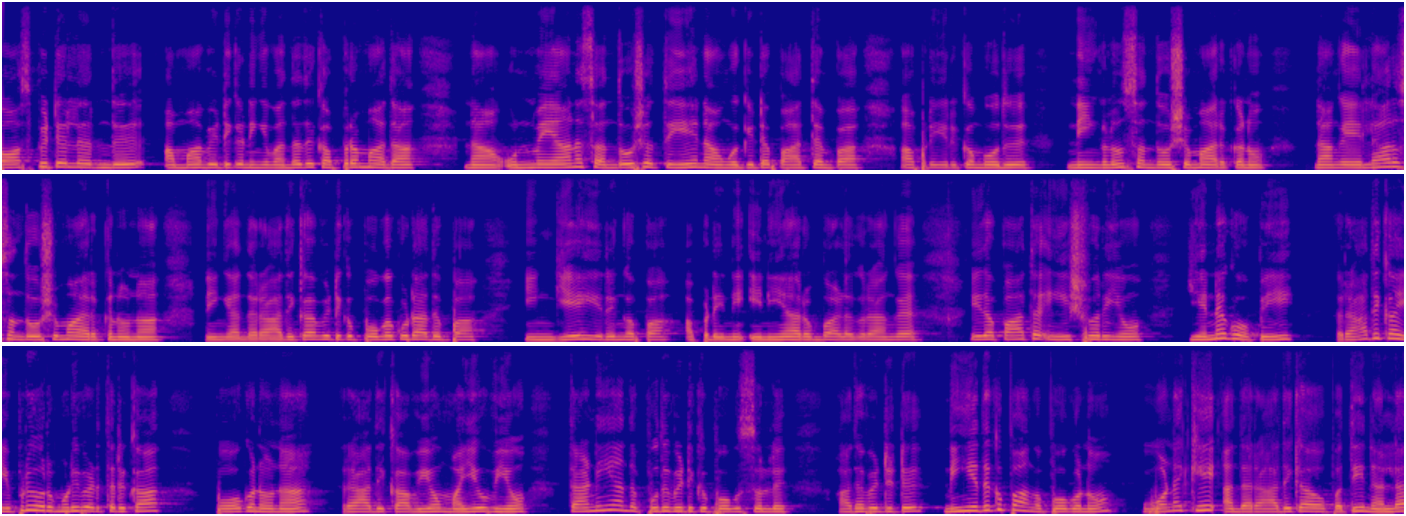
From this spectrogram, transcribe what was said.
ஹாஸ்பிட்டலில் இருந்து அம்மா வீட்டுக்கு நீங்கள் வந்ததுக்கு அப்புறமா தான் நான் உண்மையான சந்தோஷத்தையே நான் உங்ககிட்ட பார்த்தேன்ப்பா. அப்படி இருக்கும்போது நீங்களும் சந்தோஷமாக இருக்கணும். நாங்கள் எல்லாரும் சந்தோஷமாக இருக்கணும்னா நீங்கள் அந்த ராதிகா வீட்டுக்கு போகக்கூடாதுப்பா. இங்கேயே இருங்கப்பா. அப்படின்னு இனியா ரொம்ப அழுகுறாங்க. இதை பார்த்த ஈஸ்வரியும் என்ன கோபி? ராதிகா இப்படி ஒரு முடிவு எடுத்திருக்கா? போகணும்னா ராதிகாவையும் மையோவையும் தனியாக அந்த புது வீட்டுக்கு போக சொல்லு. அதை விட்டுட்டு நீ எதுக்குப்பா அங்கே போகணும்? உனக்கே அந்த ராதிகாவை பற்றி நல்லா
